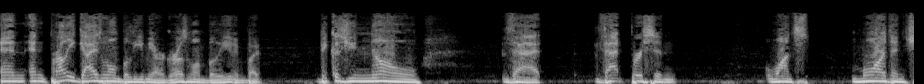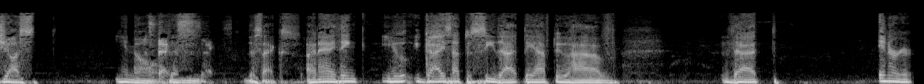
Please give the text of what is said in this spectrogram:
and and probably guys won't believe me or girls won't believe me, but because you know that that person wants more than just you know Sex. than the sex, and I think you, you guys have to see that they have to have that inner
